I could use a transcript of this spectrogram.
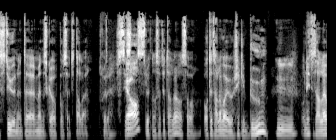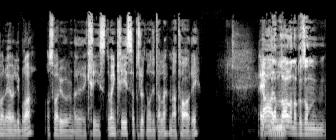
stuene til mennesker på 70-tallet, tror jeg. Sist, Ja. Slutten av 70-tallet. Og så 80-tallet var jo skikkelig boom. Mm. Og 90-tallet var det veldig bra. Og så var det jo den der kris Det var en krise på slutten av 80-tallet med Atari. Jeg- Ja, de laga noe sånn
